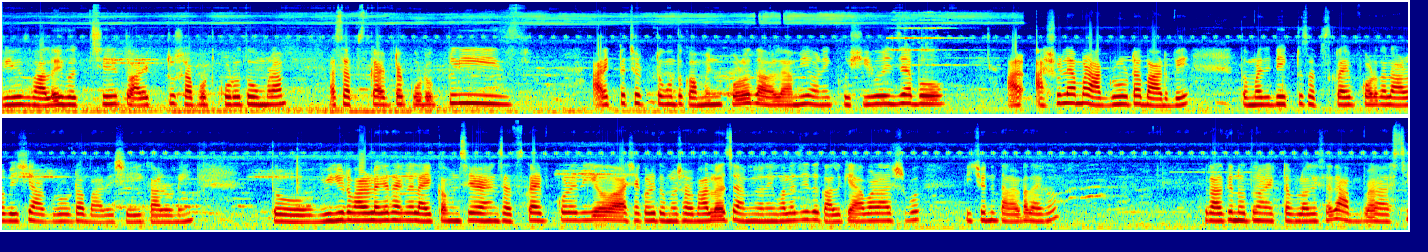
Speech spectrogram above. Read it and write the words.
ভিউজ ভালোই হচ্ছে, তো আরেকটু সাপোর্ট করো তোমরা আর সাবস্ক্রাইবটা করো প্লিজ আরেকটা ছোট্ট মতো কমেন্ট করো, তাহলে আমি অনেক খুশি হয়ে যাব। আর আসলে আমার আগ্রহটা বাড়বে। তোমরা যদি একটু সাবস্ক্রাইব করো, তাহলে আরও বেশি আগ্রহটা বাড়ে সেই কারণেই। তো ভিডিওটা ভালো লাগে থাকলে like comment share and subscribe করে দিও। আশা করি তোমরা সবাই ভালো আছো আমি অনেক ভালো আছি। তো কালকে আবার আসব। পিছনে তারাটা দেখো। তো কালকে নতুন আরেকটা ব্লগের সাথে আবার আসছি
